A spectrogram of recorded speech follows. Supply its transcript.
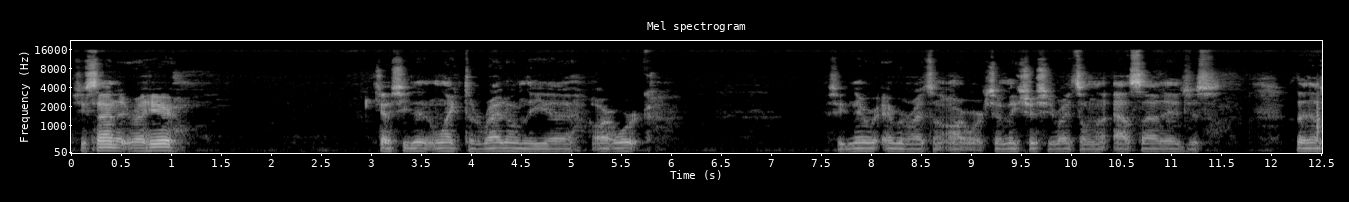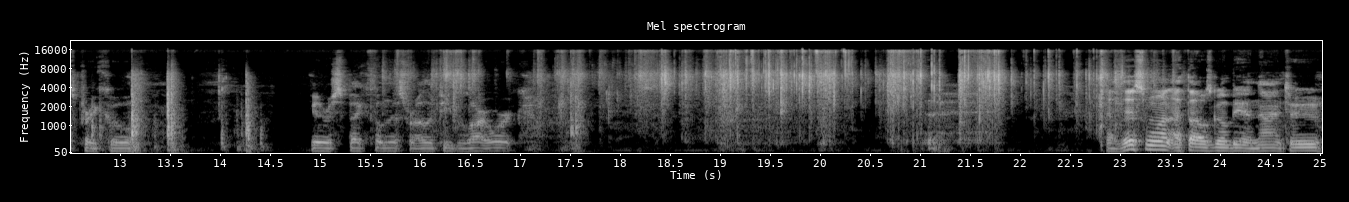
she signed it right here because she didn't like to write on the uh, artwork. She never ever writes on artwork. So make sure she writes on the outside edges. I thought that was pretty cool. Good respectfulness for other people's artwork. Now this one I thought was going to be a 9.2,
